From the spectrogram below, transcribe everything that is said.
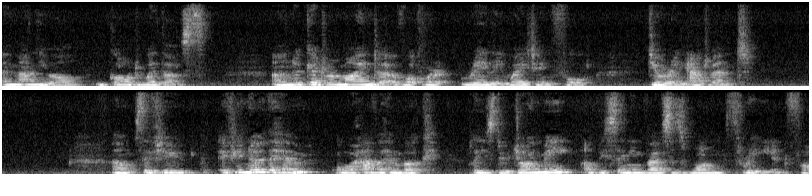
Emmanuel, God with us, and a good reminder of what we're really waiting for during Advent. Um, so if you if you know the hymn or have a hymn book, please do join me. I'll be singing verses 1, 3 and 5.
